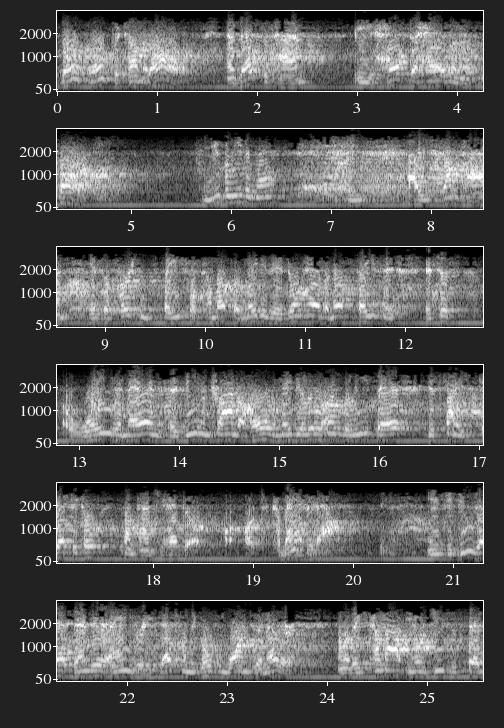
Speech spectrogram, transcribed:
don't want to come at all. And that's the time you have to have an authority. Do you believe in that? See, I, sometimes, if a person's faith will come up, but maybe they don't have enough faith, and it's just waving there, and a demon trying to hold, and maybe a little unbelief there, just kind of skeptical, sometimes you have to, uh, to command it out. See? And if you do that, then they're angry. That's when they go from one to another. And when they come out, you know, Jesus said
